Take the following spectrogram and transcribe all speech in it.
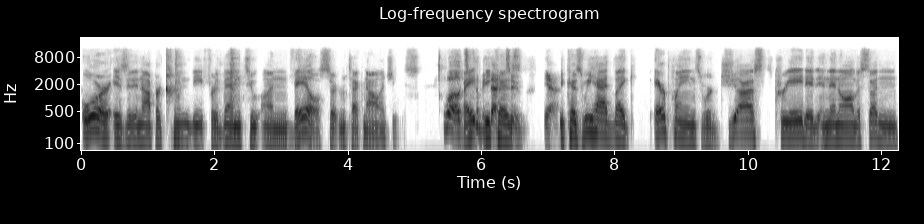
Or is it an opportunity for them to unveil certain technologies? Well, it Right? could be Because- that too. Yeah. Because we had like airplanes were just created, and then all of a sudden,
